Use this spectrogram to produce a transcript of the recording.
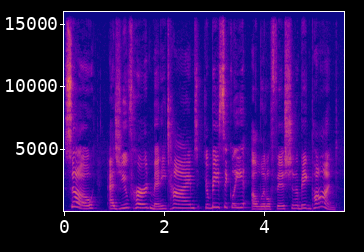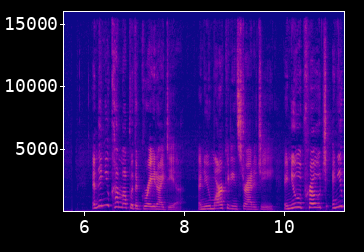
So, as you've heard many times, you're basically a little fish in a big pond. And then you come up with a great idea, a new marketing strategy, a new approach, and you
